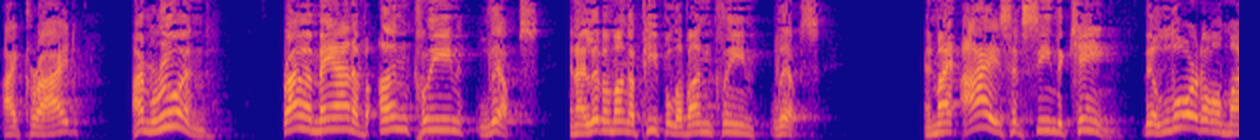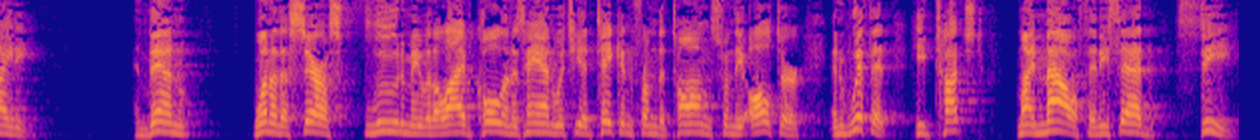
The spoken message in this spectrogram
I cried. I'm ruined, for I'm a man of unclean lips, and I live among a people of unclean lips. And my eyes have seen the King, the Lord Almighty. And then one of the seraphs flew to me with a live coal in his hand, which he had taken from the tongs from the altar, and with it he touched my mouth, and he said, See,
